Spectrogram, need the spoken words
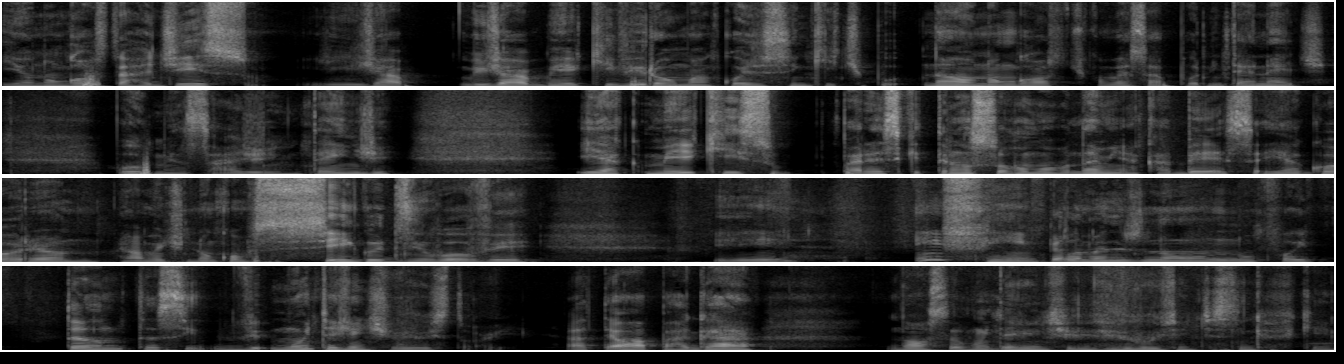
E eu não gostar disso. E já, já meio que virou uma coisa assim que, tipo, não, não gosto de conversar por internet. Por mensagem, entende? E a, meio que isso parece que transformou na minha cabeça e agora eu realmente não consigo desenvolver. E, enfim, pelo menos não, não foi tanta assim. Muita gente viu o story. Até eu apagar, nossa, muita gente viu, gente assim que eu fiquei.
